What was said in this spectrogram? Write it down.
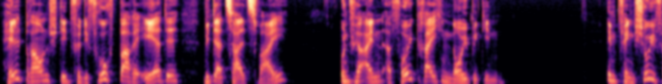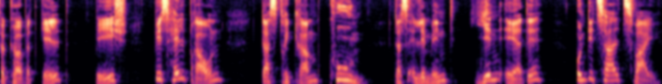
Hellbraun steht für die fruchtbare Erde mit der Zahl 2 und für einen erfolgreichen Neubeginn. Im Feng Shui verkörpert Gelb, Beige bis Hellbraun das Trigramm Kuhn, das Element Yin-Erde und die Zahl 2.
